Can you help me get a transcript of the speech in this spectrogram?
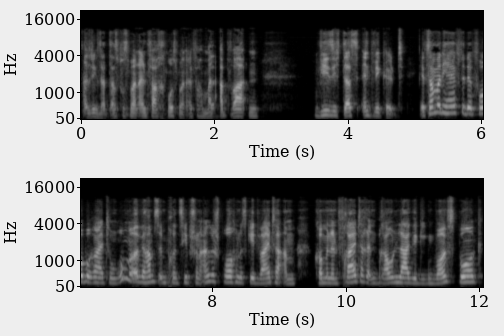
Also wie gesagt, das muss man einfach, muss man einfach mal abwarten, wie sich das entwickelt. Jetzt haben wir die Hälfte der Vorbereitung rum, wir haben es im Prinzip schon angesprochen. Es geht weiter am kommenden Freitag in Braunlage gegen Wolfsburg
